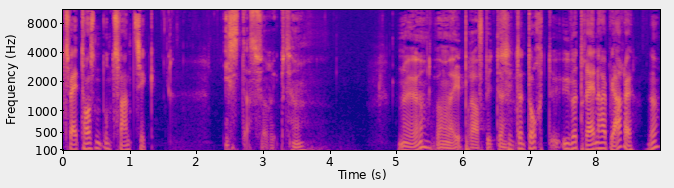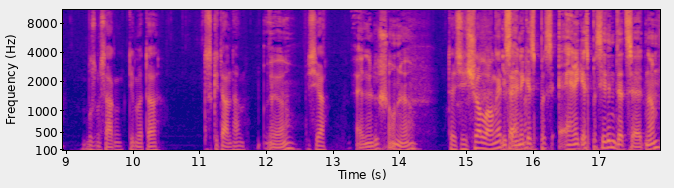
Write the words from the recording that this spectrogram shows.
2020. Ist das verrückt, hm? Naja, waren wir eh brav, bitte. Das sind dann doch über dreieinhalb Jahre, ne? muss man sagen, die wir da das getan haben Ja, bisher. eigentlich schon, ja. Das ist schon lange Ist Zeit. einiges, pass einiges passiert in der Zeit, ne?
